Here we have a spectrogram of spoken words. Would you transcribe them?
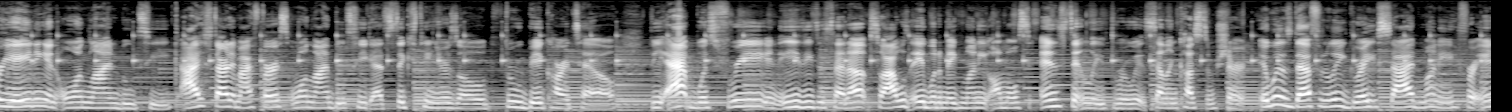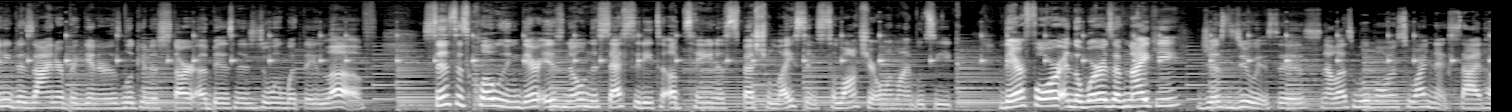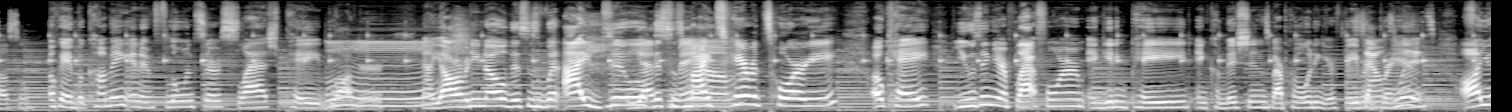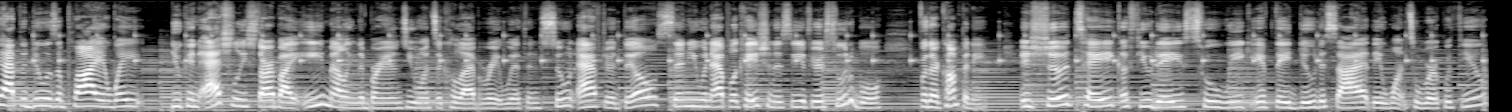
creating an online boutique. I started my first online boutique at 16 years old through Big Cartel. The app was free and easy to set up, so I was able to make money almost instantly through it selling custom shirts. It was definitely great side money for any designer beginners looking to start a business doing what they love. Since it's clothing, there is no necessity to obtain a special license to launch your online boutique. Therefore, in the words of Nike, just do it, sis. Now let's move on to our next side hustle. Okay, becoming an influencer slash paid blogger. Mm. Now y'all already know this is what I do. Yes, this is my territory. Okay, using your platform and getting paid in commissions by promoting your favorite Sounds brands. Lit. All you have to do is apply and wait you can actually start by emailing the brands you want to collaborate with, and soon after, they'll send you an application to see if you're suitable for their company. It should take a few days to a week if they do decide they want to work with you.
